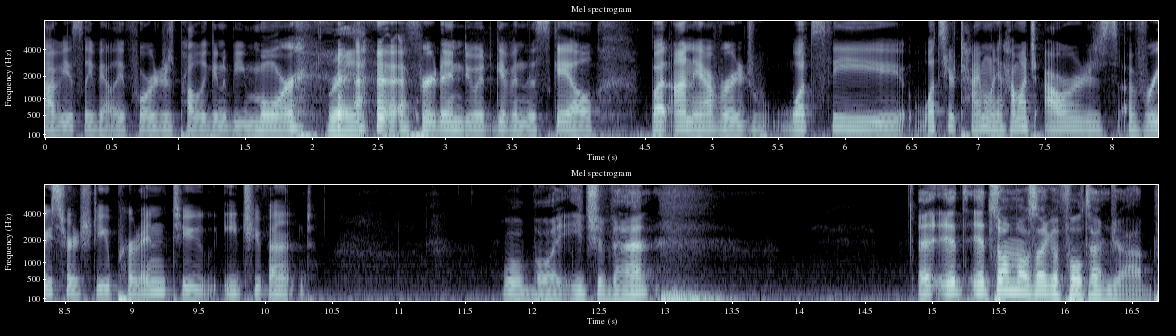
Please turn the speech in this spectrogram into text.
Obviously, Valley Forge is probably going to be more Right. effort into it given the scale. But on average, what's the what's your timeline? How much hours of research do you put into each event? Well, boy, each event. It, it it's almost like a full time job.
